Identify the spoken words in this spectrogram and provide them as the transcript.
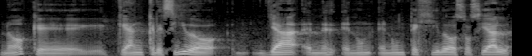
¿no? que, que han crecido ya en, en, un, en un, tejido social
